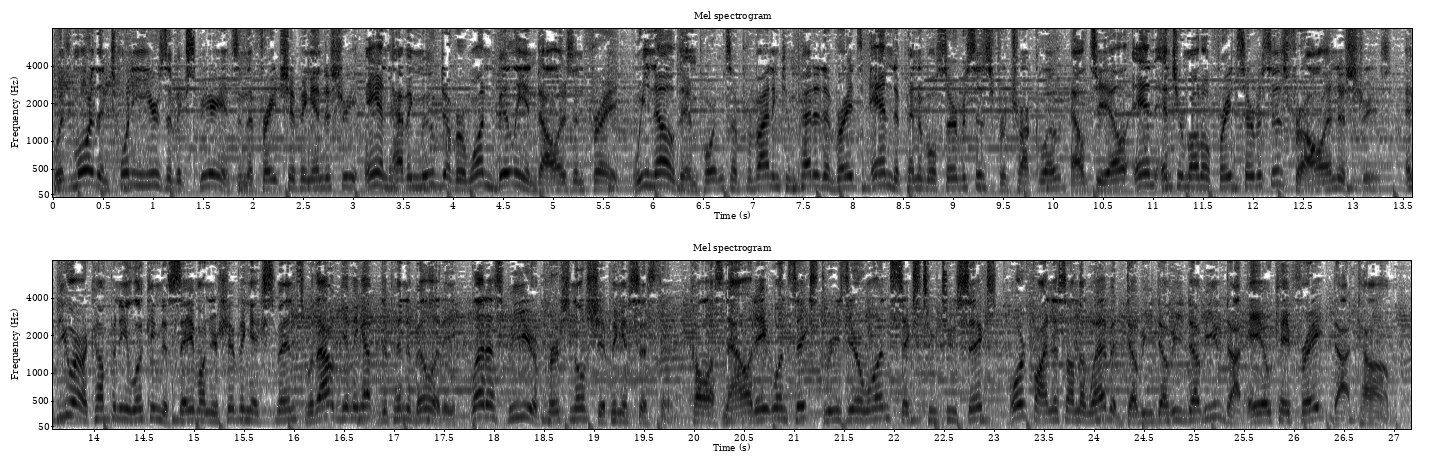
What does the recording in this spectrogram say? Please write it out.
With more than 20 years of experience in the freight shipping industry and having moved over $1 billion in freight, we know the importance of providing competitive rates and dependable services for truckload, LTL, and intermodal freight services for all industries. If you are a company looking to save on your shipping expense without giving up dependability, let us be your personal shipping assistant. Call us now at 816 301 6226 or find us on the web at www.aokfreight.com.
